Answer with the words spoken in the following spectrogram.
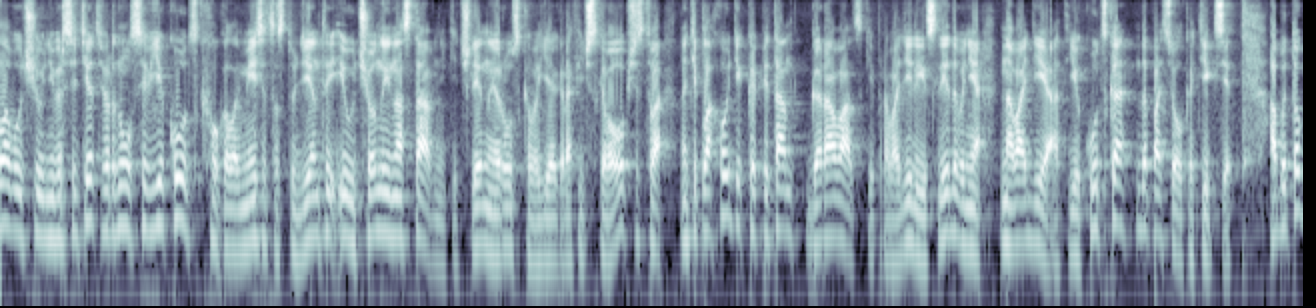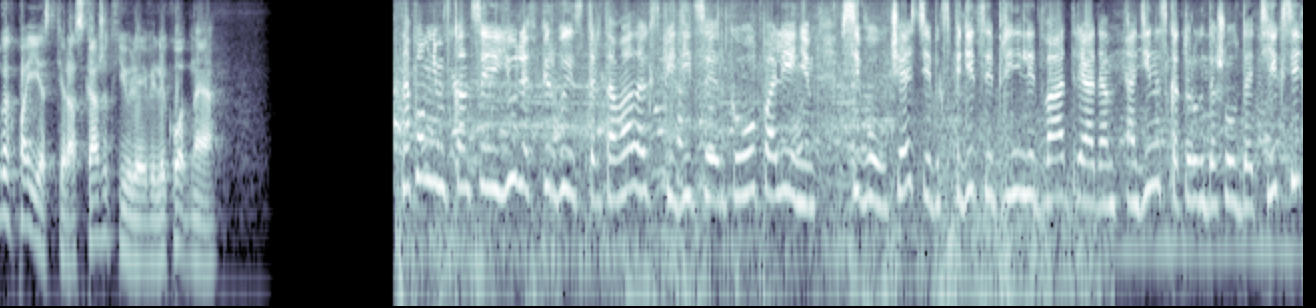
Плавучий университет вернулся в Якутск. Около месяца студенты и ученые-наставники, члены Русского географического общества на теплоходе «Капитан Горовацкий» проводили исследования на воде от Якутска до поселка Тикси. Об итогах поездки расскажет Юлия Великодная. Напомним, в конце июля впервые стартовала экспедиция РКО «Полени». Всего участие в экспедиции приняли два отряда, один из которых дошел до Тикси,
